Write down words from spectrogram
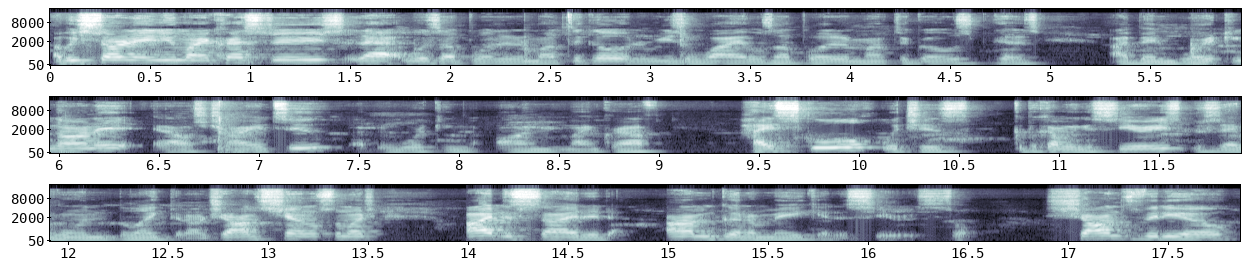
I'll be starting a new Minecraft series that was uploaded a month ago. And the reason why it was uploaded a month ago is because I've been working on it and I was trying to. I've been working on Minecraft High School, which is becoming a series because everyone liked it on Sean's channel so much. I decided I'm gonna make it a series. So Sean's video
